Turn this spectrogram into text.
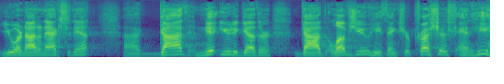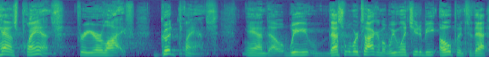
You are not an accident. Uh, God knit you together. God loves you. He thinks you're precious, and He has plans for your life, good plans. And uh, we, that's what we're talking about. We want you to be open to that.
